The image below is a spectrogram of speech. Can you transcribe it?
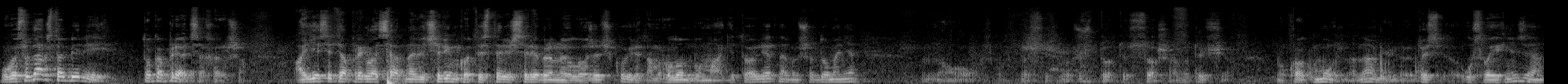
У государства бери, только прячься хорошо. А если тебя пригласят на вечеринку, ты стыришь серебряную ложечку или там рулон бумаги туалетной, потому что дома нет, ну, что ты, Саша, ну ты что? Ну как можно, да? То есть у своих нельзя,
